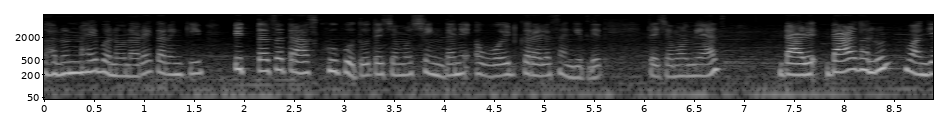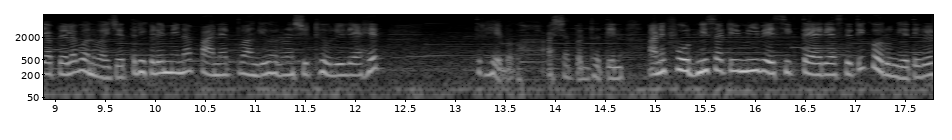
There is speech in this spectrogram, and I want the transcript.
घालून नाही बनवणार आहे कारण की पित्ताचा त्रास खूप होतो त्याच्यामुळे शेंगदाणे अवॉइड करायला सांगितलेत. त्याच्यामुळे मी आज डाळ डाळ घालून वांगी आपल्याला बनवायची आहेत तर इकडे मी ना पाण्यात वांगी घालून अशी ठेवलेली आहेत. तर हे बघा अशा पद्धतीनं. आणि फोडणीसाठी मी बेसिक तयारी असते ती करून घेते. इकडे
